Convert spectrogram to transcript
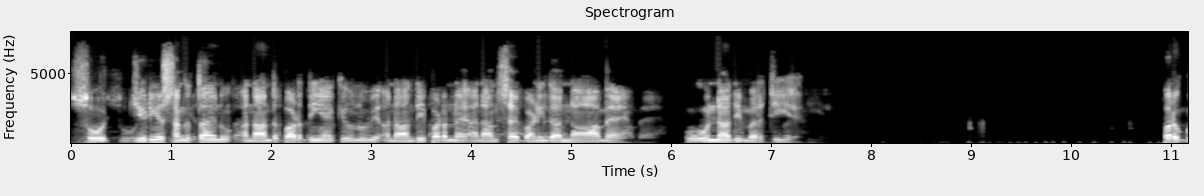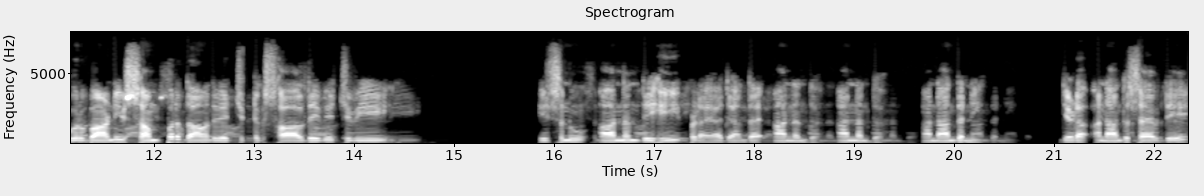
ਸੋ ਜਿਹੜੀਆਂ ਸੰਗਤਾਂ ਇਹਨੂੰ ਆਨੰਦ ਪੜਦੀਆਂ ਕਿ ਉਹਨੂੰ ਵੀ ਆਨੰਦ ਹੀ ਪੜਨਾ ਹੈ, ਆਨੰਦ ਸਾਹਿਬ ਬਾਣੀ ਦਾ ਨਾਮ ਹੈ, ਉਹ ਉਹਨਾਂ ਦੀ ਮਰਜ਼ੀ ਹੈ। ਪਰ ਗੁਰਬਾਣੀ ਸੰਪਰਦਾਵਾਂ ਦੇ ਵਿੱਚ, ਟਕਸਾਲ ਦੇ ਵਿੱਚ ਵੀ ਇਸ ਨੂੰ ਆਨੰਦ ਹੀ ਪੜਾਇਆ ਜਾਂਦਾ ਹੈ, ਆਨੰਦ ਆਨੰਦ ਆਨੰਦ ਨਹੀਂ। ਜਿਹੜਾ ਆਨੰਦ ਸਾਹਿਬ ਦੇ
